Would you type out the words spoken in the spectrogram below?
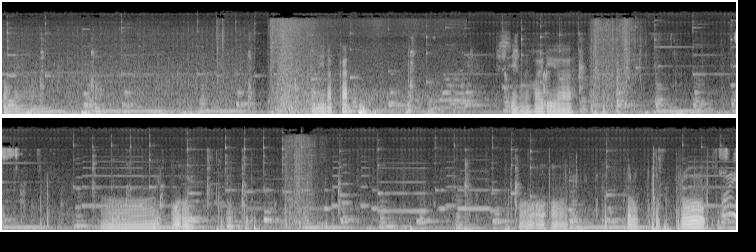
ตรงไหนอะเอาตรงนี้ละกันเสียงไม่ค่อยดีเลยโอ้ยโอ้ยกระตุกกระตุกโอ้ยโอ้กระตุกกระตุกเฮ้ย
